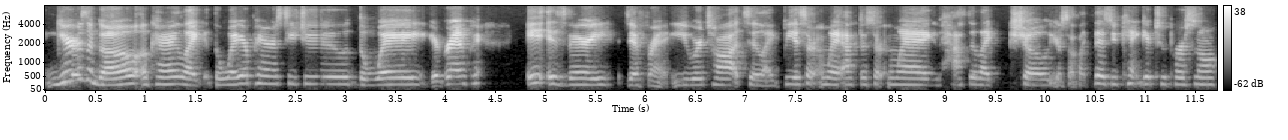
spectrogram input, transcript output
years ago, okay, like the way your parents teach you, the way your grandparents it is very different. You were taught to like be a certain way, act a certain way. You have to like show yourself like this. You can't get too personal.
